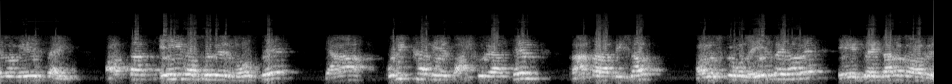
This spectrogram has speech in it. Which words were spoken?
এবং এএসআই। অর্থাৎ এই বছরের মধ্যে যারা পরীক্ষা দিয়ে পাশ করে আছেন, রাতারাতি সব কনস্টেবল এএসআই হবে, এএসআই দারোগা হবে।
